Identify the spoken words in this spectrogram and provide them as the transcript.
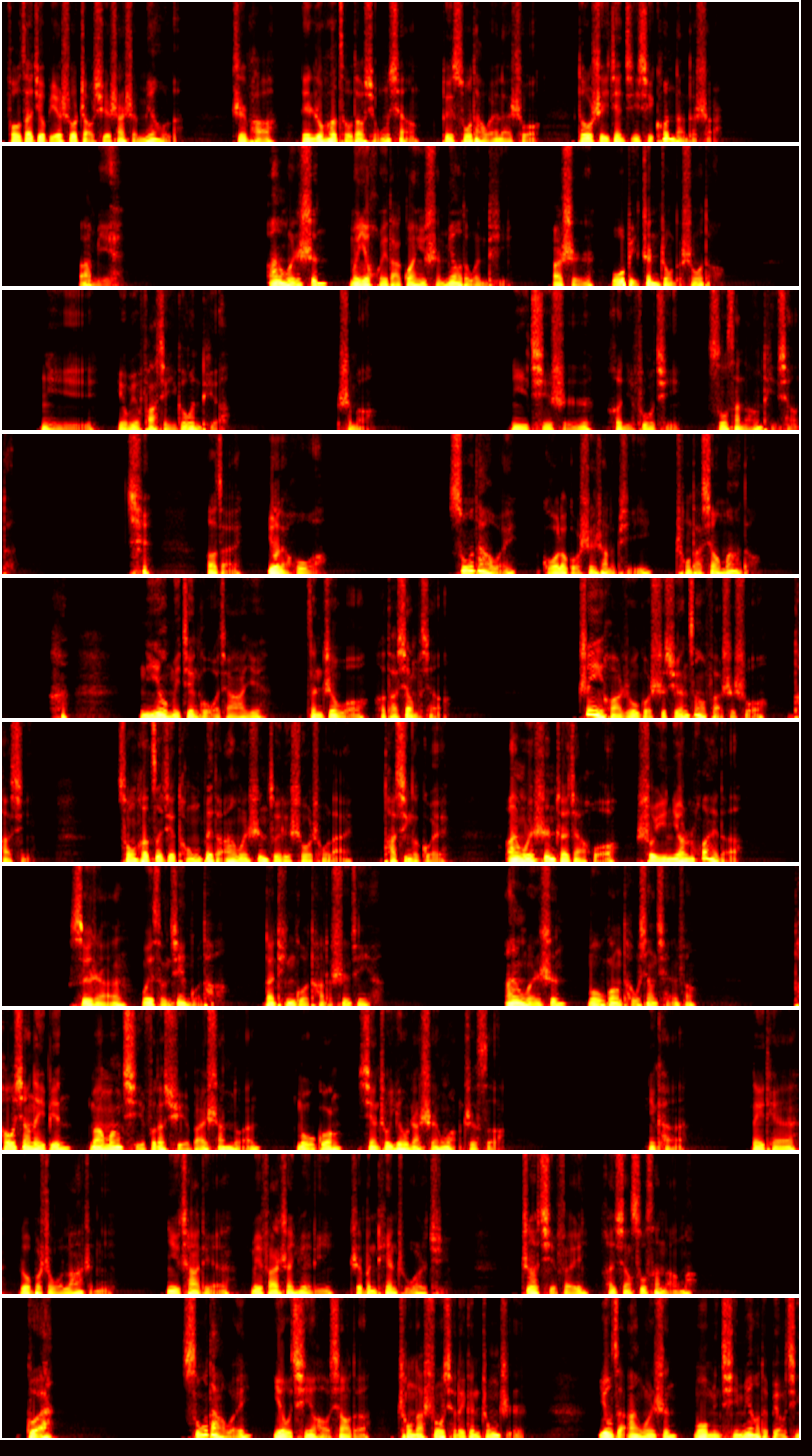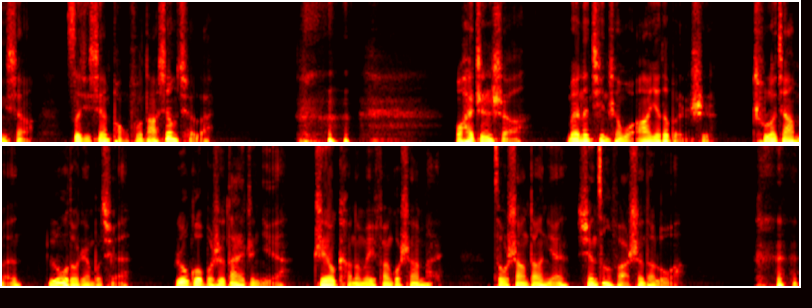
否则就别说找雪山神庙了，只怕连如何走到雄象，对苏大为来说都是一件极其困难的事儿。阿米，安文生没有回答关于神庙的问题，而是无比郑重的说道：“你有没有发现一个问题啊？什么？你其实和你父亲。”苏三郎挺像的，切，老仔又来唬我。苏大伟裹了裹身上的皮衣，冲他笑骂道：“哼，你又没见过我家阿爷，怎知我和他像不像？”这话如果是玄奘法师说，他信；从和自己同辈的安文生嘴里说出来，他信个鬼！安文生这家伙属于蔫坏的。虽然未曾见过他，但听过他的事迹啊。安文生目光投向前方，头像那边茫茫起伏的雪白山峦，目光现出悠然神往之色。你看，那天若不是我拉着你，你差点没翻山越岭直奔天竺而去，这岂非很像苏三郎吗？滚！苏大为又气又好笑的冲他竖起了一根中指，又在安文生莫名其妙的表情下，自己先捧腹大笑起来。呵呵，我还真是啊。没能继承我阿爷的本事，出了家门路都认不全。如果不是带着你，只有可能没翻过山脉，走上当年玄奘法师的路啊！呵呵，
